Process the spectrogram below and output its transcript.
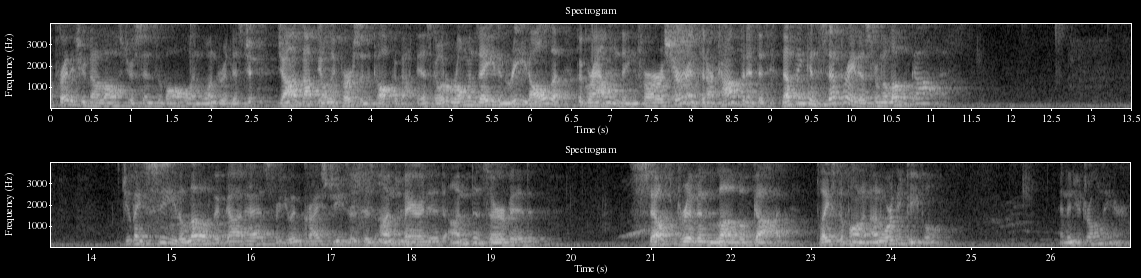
I pray that you've not lost your sense of awe and wonder at this. John's not the only person to talk about this. Go to Romans 8 and read all the, the grounding for our assurance and our confidence that nothing can separate us from the love of God. That you may see the love that God has for you in Christ Jesus, his unmerited, undeserved, self driven love of God placed upon an unworthy people and then you draw near.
